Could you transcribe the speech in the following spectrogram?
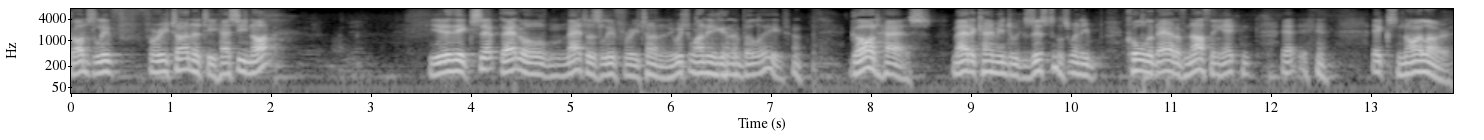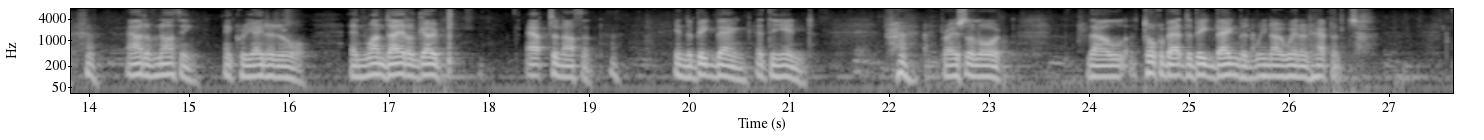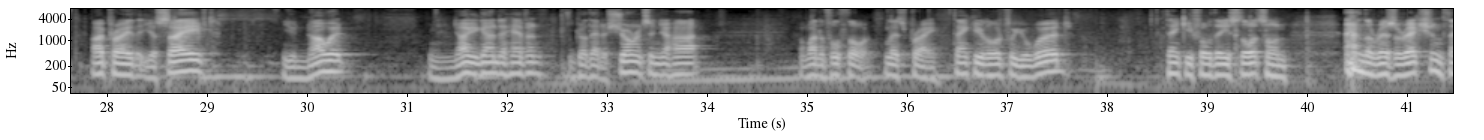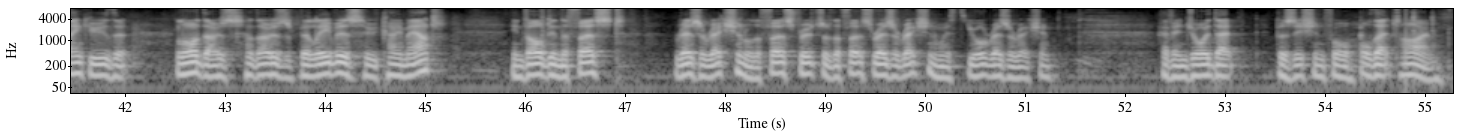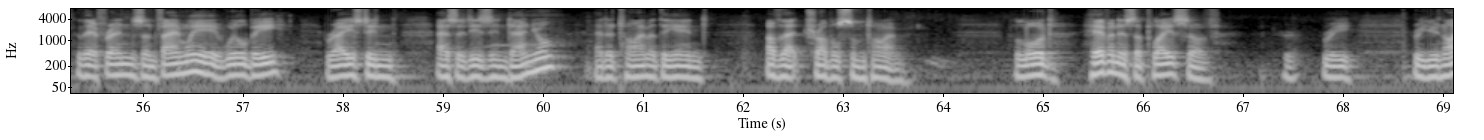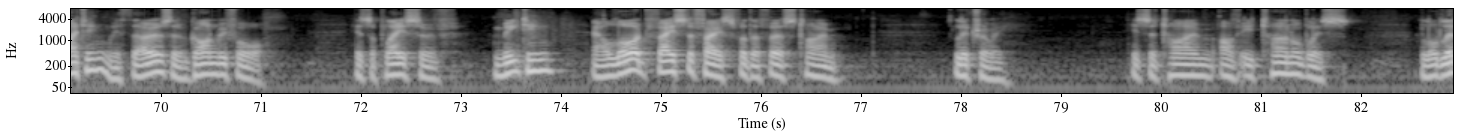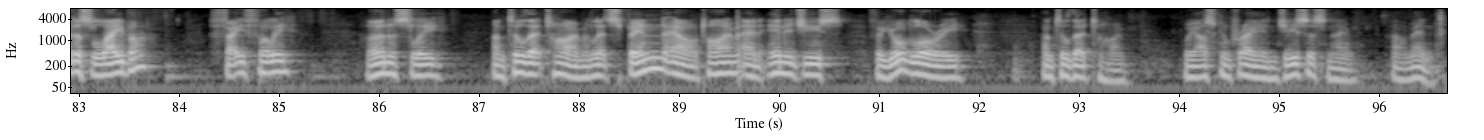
God's lived for eternity, has he not? You either accept that or matter's live for eternity. Which one are you going to believe? God has. Matter came into existence when he called it out of nothing, ex eh, nihilo, out of nothing, and created it all. And one day it'll go out to nothing in the Big Bang at the end. Praise the Lord. They'll talk about the Big Bang, but we know when it happens. I pray that you're saved, you know it, you know you're going to heaven, you've got that assurance in your heart. A wonderful thought. Let's pray. Thank you, Lord, for your word. Thank you for these thoughts on the resurrection. Thank you that, Lord, those, those believers who came out involved in the first resurrection or the first fruits of the first resurrection with your resurrection have enjoyed that position for all that time. Their friends and family will be raised in, as it is in Daniel, at a time at the end of that troublesome time. Lord, heaven is a place of re- reuniting with those that have gone before. It's a place of meeting our Lord face to face for the first time literally. It's a time of eternal bliss. Lord, let us labour faithfully, earnestly until that time, and let's spend our time and energies for your glory until that time. We ask and pray in Jesus' name. Amen.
